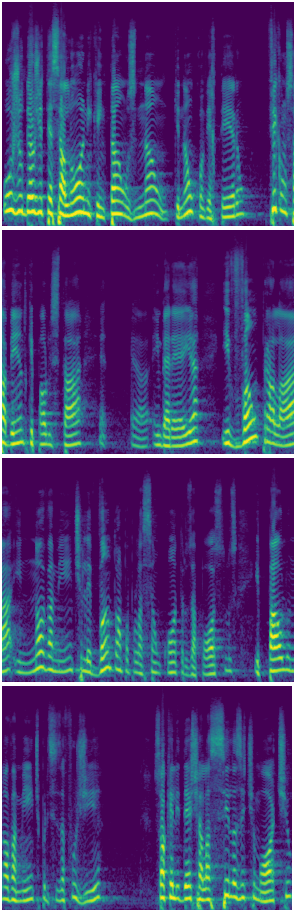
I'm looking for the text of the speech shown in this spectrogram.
Os judeus de Tessalônica, então, os não, que não converteram, ficam sabendo que Paulo está é, em Bereia e vão para lá e novamente levantam a população contra os apóstolos, e Paulo novamente precisa fugir. Só que ele deixa lá Silas e Timóteo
